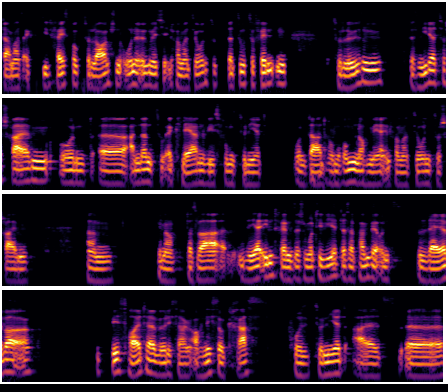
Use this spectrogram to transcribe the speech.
damals explizit Facebook zu launchen, ohne irgendwelche Informationen zu, dazu zu finden, zu lösen, das niederzuschreiben und äh, anderen zu erklären, wie es funktioniert und da drumherum noch mehr Informationen zu schreiben. Ähm, genau, das war sehr intrinsisch motiviert, deshalb haben wir uns selber bis heute, würde ich sagen, auch nicht so krass positioniert als äh,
